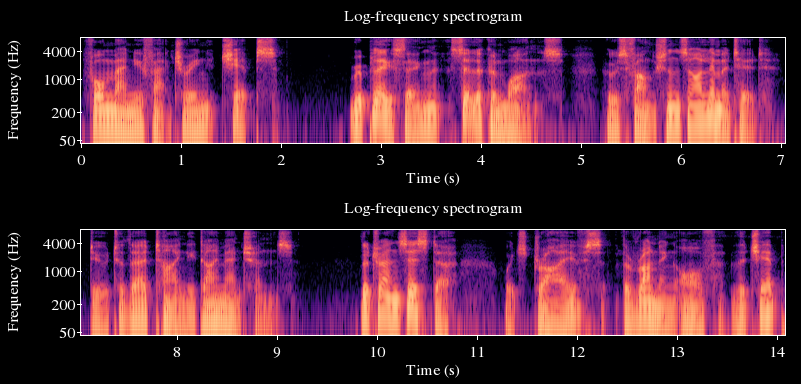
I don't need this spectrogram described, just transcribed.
for manufacturing chips, replacing silicon ones whose functions are limited due to their tiny dimensions. The transistor, which drives the running of the chip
